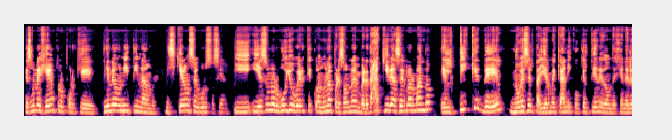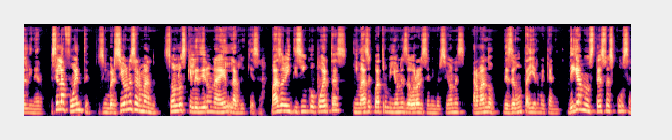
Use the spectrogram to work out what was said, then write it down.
es un ejemplo porque tiene un IT e number, ni siquiera un seguro social. Y, y es un orgullo ver que cuando una persona en verdad quiere hacerlo, Armando, el ticket de él no es el taller mecánico que él tiene donde genera el dinero. Esa es la fuente. Sus inversiones, Armando, son los que le dieron a él la riqueza. Más de 25 puertas y más de 4 millones de dólares en inversiones. Armando, desde un taller mecánico. Dígame usted su excusa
